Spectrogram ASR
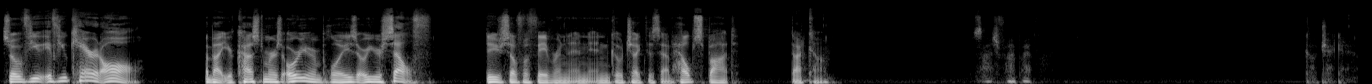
So if you, if you care at all about your customers or your employees or yourself, do yourself a favor and, and, and go check this out. Helpspot.com slash 5 by 5 Go check it out.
